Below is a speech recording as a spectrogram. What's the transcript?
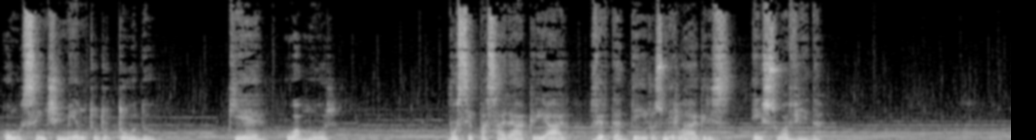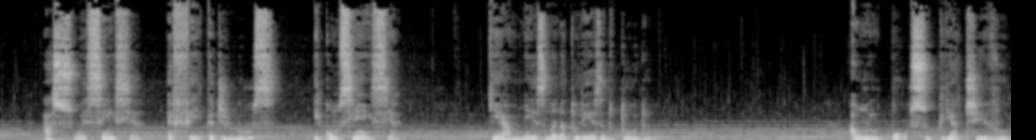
com o sentimento do todo, que é o amor, você passará a criar verdadeiros milagres em sua vida. A sua essência é feita de luz e consciência, que é a mesma natureza do todo. Há um impulso criativo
